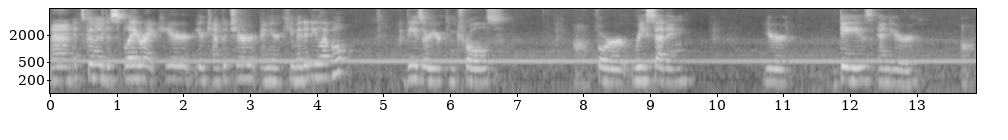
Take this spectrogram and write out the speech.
And it's going to display right here your temperature and your humidity level. These are your controls uh, for resetting your days and your um,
